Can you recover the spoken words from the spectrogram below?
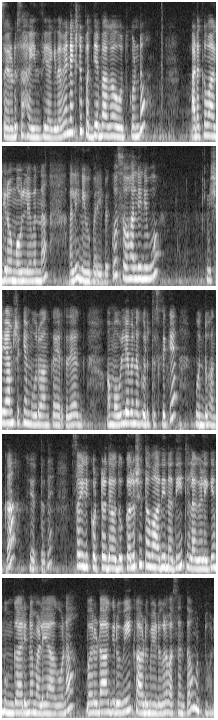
ಸೊ ಎರಡು ಸಹ ಈಸಿಯಾಗಿದ್ದಾವೆ ನೆಕ್ಸ್ಟ್ ಪದ್ಯ ಭಾಗ ಓದ್ಕೊಂಡು ಅಡಕವಾಗಿರೋ ಮೌಲ್ಯವನ್ನು ಅಲ್ಲಿ ನೀವು ಬರೀಬೇಕು. ಸೊ ಅಲ್ಲಿ ನೀವು ವಿಷಯಾಂಶಕ್ಕೆ ಮೂರು ಅಂಕ ಇರ್ತದೆ. ಆ ಮೌಲ್ಯವನ್ನು ಗುರುತಿಸ್ಲಿಕ್ಕೆ ಒಂದು ಅಂಕ ಇರ್ತದೆ. ಸೊ ಇಲ್ಲಿ ಕೊಟ್ಟಿರೋದು ಯಾವುದು? ಕಲುಷಿತವಾದಿ ನದಿ ಜಲಗಳಿಗೆ ಮುಂಗಾರಿನ ಮಳೆಯಾಗೋಣ. ಬರುಡಾಗಿರುವಿ ಕಾಡು ವಸಂತವು ವಸಂತವ ಮುಟ್ಟೋಣ.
